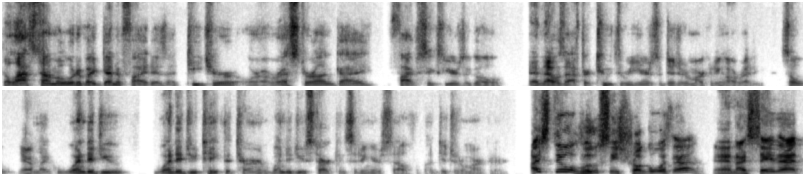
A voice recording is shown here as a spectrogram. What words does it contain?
the last time I would have identified as a teacher or a restaurant guy five, six years ago. And that was after two, three years of digital marketing already. So Yeah. like, when did you, when did you take the turn? When did you start considering yourself a digital marketer? I still loosely struggle with that. And I say that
